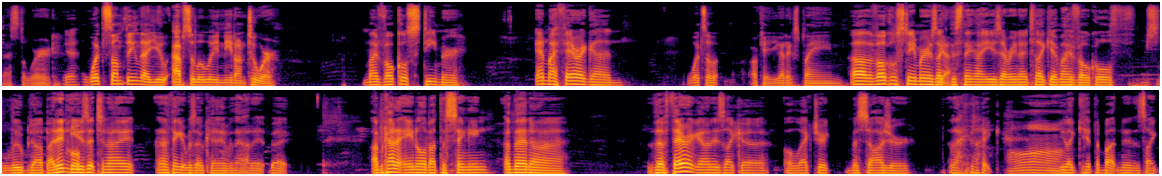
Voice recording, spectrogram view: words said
That's the word. Yeah. What's something that you absolutely need on tour? My vocal steamer and my Theragun. What's a okay? You got to explain. Oh, the vocal steamer is like Yeah. this thing I use every night to like get my vocal th- lubed up. I didn't Cool. use it tonight, and I think it was okay without it. But I'm kind of anal about the singing, and then uh, the Theragun is like a electric massager. that I like Oh, you like hit the button and it's like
